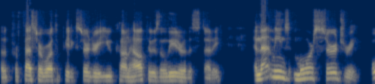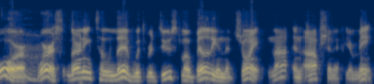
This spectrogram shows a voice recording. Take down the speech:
the professor of orthopedic surgery at UConn Health, who is the leader of the study. And that means more surgery, or yeah. worse, learning to live with reduced mobility in the joint. Not an option if you're me.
